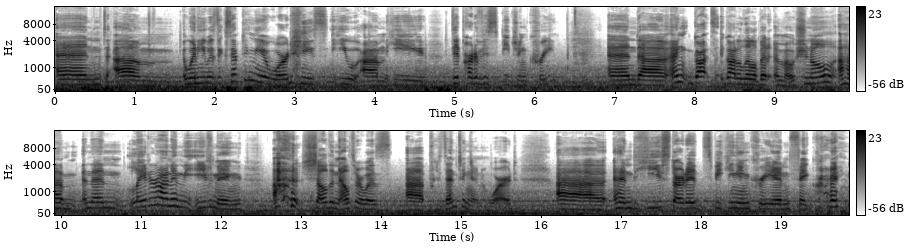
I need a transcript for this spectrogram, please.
And um, when he was accepting the award, he's he um, he did part of his speech in Cree. And uh, and got got a little bit emotional, um, and then later on in the evening, Sheldon Elter was uh, presenting an award, uh, and he started speaking in Korean, fake crying,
